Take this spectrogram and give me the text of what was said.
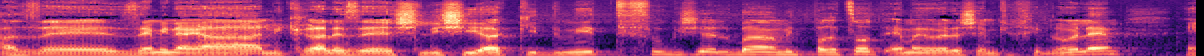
אז אה, זה מין היה, נקרא לזה שלישייה קדמית סוג של במתפרצות, הם היו אלה שהם כיוונו אליהם. אמ,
